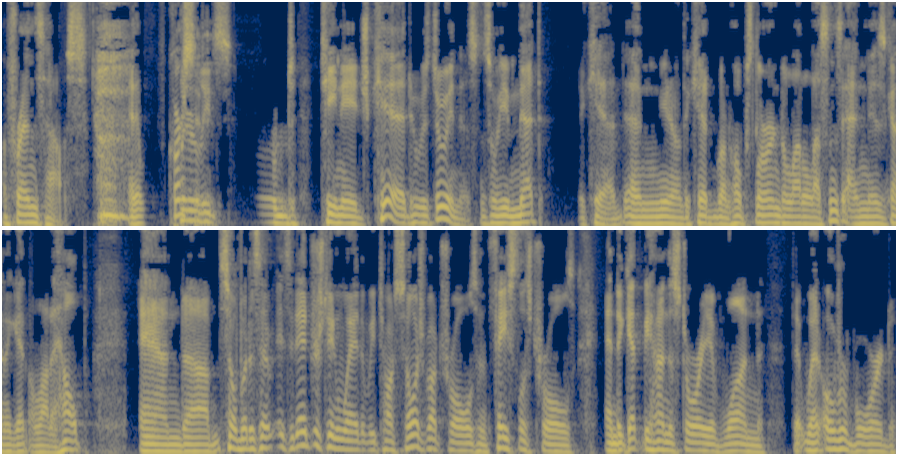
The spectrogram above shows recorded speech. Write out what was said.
a friend's house. and it Of course it clearly is. disturbed teenage kid who was doing this. And so he met the kid, and you know the kid, one hopes, learned a lot of lessons and is going to get a lot of help. And um, so, but it's, a, it's an interesting way that we talk so much about trolls and faceless trolls, and to get behind the story of one that went overboard,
